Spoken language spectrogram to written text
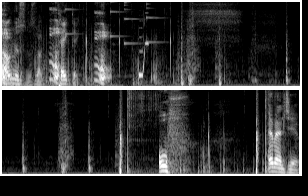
Dalmıyorsunuz bak. Tek tek. Of. Emelci.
